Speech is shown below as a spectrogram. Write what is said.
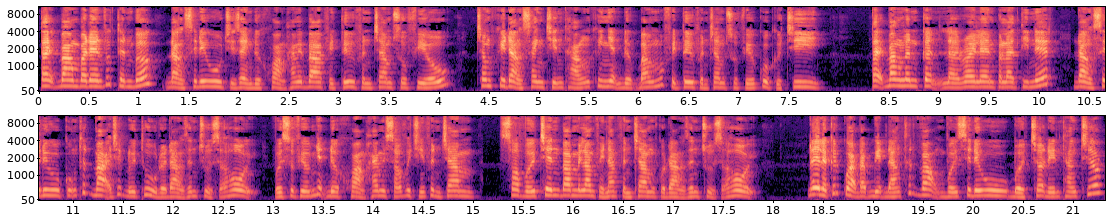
Tại bang Baden-Württemberg, đảng CDU chỉ giành được khoảng 23,4% số phiếu, trong khi đảng xanh chiến thắng khi nhận được 31,4% số phiếu của cử tri. Tại bang lân cận là Rhineland-Palatinate, đảng CDU cũng thất bại trước đối thủ là Đảng Dân Chủ Xã hội với số phiếu nhận được khoảng 26,9% so với trên 35,5% của Đảng Dân Chủ Xã hội. Đây là kết quả đặc biệt đáng thất vọng với CDU bởi cho đến tháng trước,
